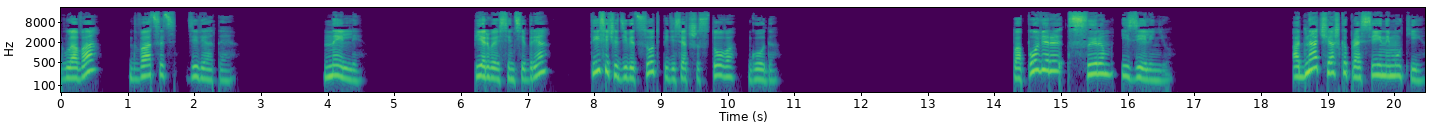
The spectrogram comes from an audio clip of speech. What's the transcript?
Глава двадцать девятая. Нелли. 1 сентября 1956 года. Поповеры с сыром и зеленью. Одна чашка просеянной муки.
